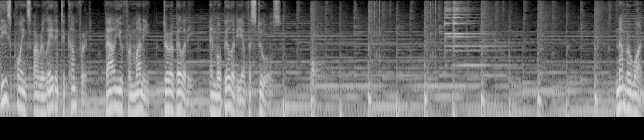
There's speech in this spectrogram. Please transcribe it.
These points are related to comfort, value for money, durability, and mobility of the stools. Number 1.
